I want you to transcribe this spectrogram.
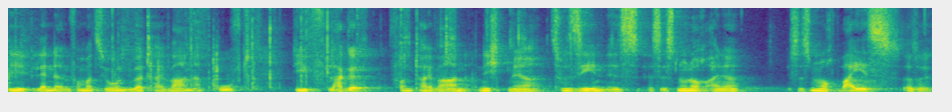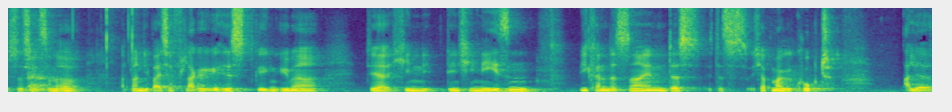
die Länderinformationen über Taiwan abruft, die Flagge von Taiwan nicht mehr zu sehen ist. Es ist nur noch eine, es ist nur noch weiß. Also ist das jetzt eine, hat man die weiße Flagge gehisst gegenüber der Chine, den Chinesen? Wie kann das sein, dass, dass ich habe mal geguckt, alle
